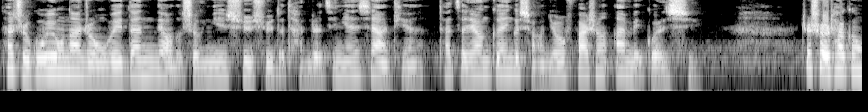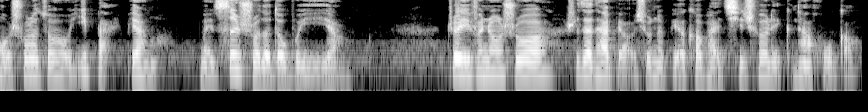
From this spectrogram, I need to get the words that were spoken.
他只顾用那种微单调的声音，絮絮地谈着今年夏天他怎样跟一个小妞发生暧昧关系。这事儿他跟我说了总有一百遍了，每次说的都不一样。这一分钟说是在他表兄的别克牌汽车里跟他胡搞，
